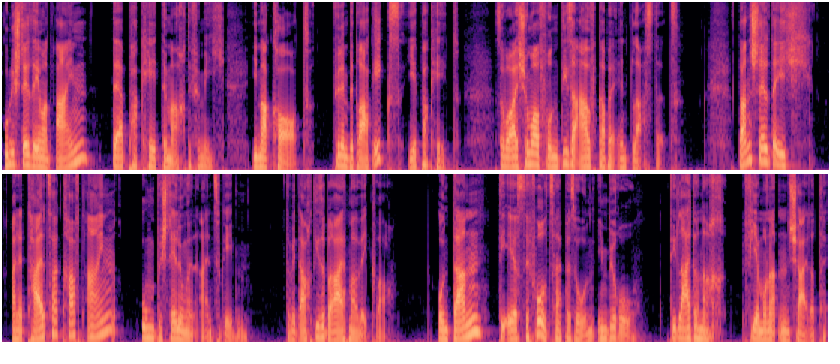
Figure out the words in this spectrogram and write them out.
Und ich stellte jemand ein, der Pakete machte für mich im Akkord für den Betrag X je Paket. So war ich schon mal von dieser Aufgabe entlastet. Dann stellte ich eine Teilzeitkraft ein, um Bestellungen einzugeben, damit auch dieser Bereich mal weg war. Und dann die erste Vollzeitperson im Büro, die leider nach vier Monaten scheiterte.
